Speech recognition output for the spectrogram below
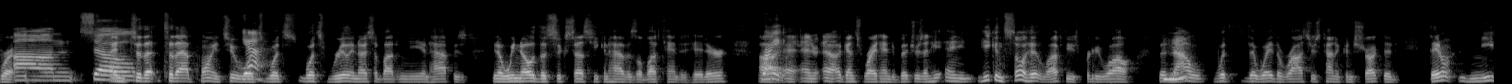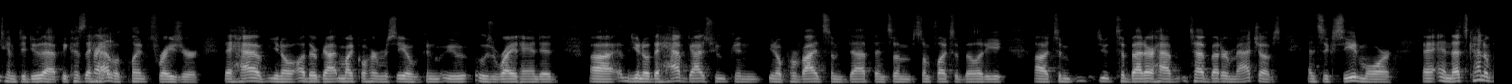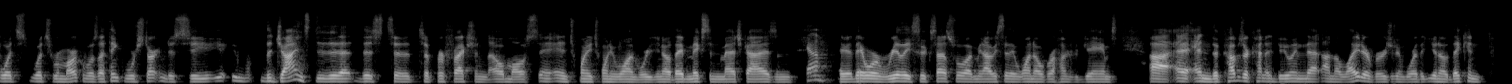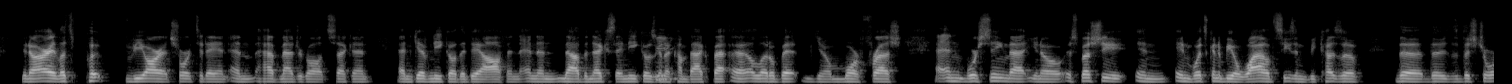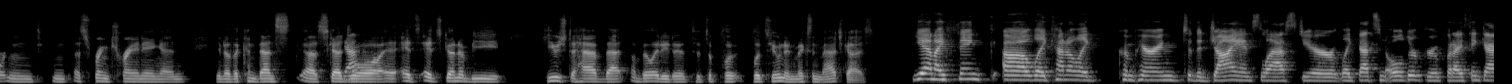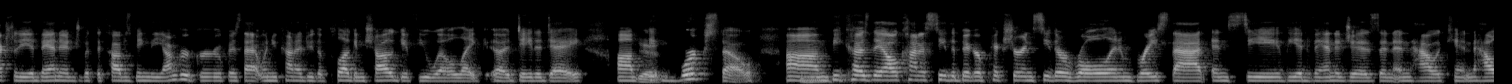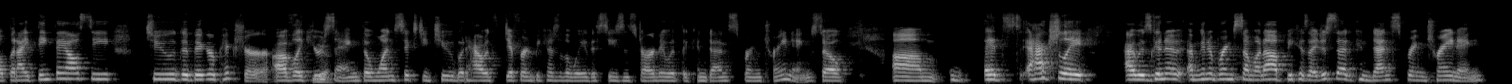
Right. Um, so and to that to that point too, yeah. what's what's what's really nice about Ian Happ is you know we know the success he can have as a left-handed hitter, uh, right. and, and, against right-handed pitchers, and he and he can still hit lefties pretty well. But mm-hmm. now with the way the roster is kind of constructed, they don't need him to do that because they right. have a Clint Frazier, they have you know other guy Michael Hermosillo who can who's right-handed. Uh, you know they have guys who can you know provide some depth and some some flexibility uh, to to better have to have better matchups and succeed more and that's kind of what's what's remarkable is I think we're starting to see the Giants did that this to to perfection almost in, 2021 where you know they mix and match guys and yeah. they, they were really successful. I mean obviously they won over 100 games uh, and, and, the Cubs are kind of doing that on a lighter version where that you know they can you know all right let's put Villar at short today and, and have Madrigal at second and give Nico the day off. And and then now the next day Nico's mm-hmm. going to come back, back a little bit you know more fresh. And we're seeing that you know especially in in what's going to be a wild season because of the the the shortened uh, spring training and you know the condensed uh, schedule yeah. it's it's going to be huge to have that ability to to, to pl- platoon and mix and match guys yeah and i think uh like kind of like comparing to the Giants last year, like that's an older group. But I think actually the advantage with the Cubs being the younger group is that when you kind of do the plug and chug, if you will, like day to day, it works though, um, mm-hmm. because they all kind of see the bigger picture and see their role and embrace that and see the advantages and, and how it can help. And I think they all see to the bigger picture of like you're yeah. saying the 162 but how it's different because of the way the season started with the condensed spring training so um it's actually I was gonna, I'm gonna bring someone up because I just said condensed spring training.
